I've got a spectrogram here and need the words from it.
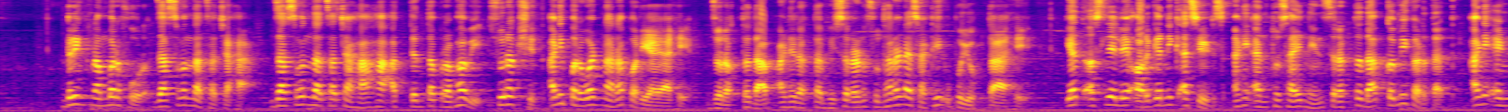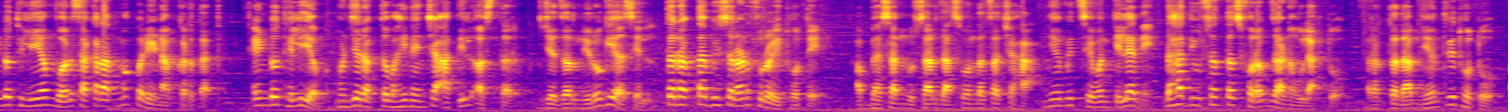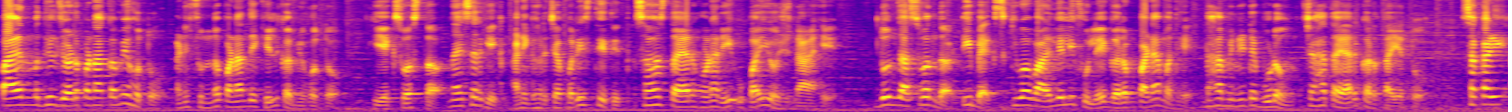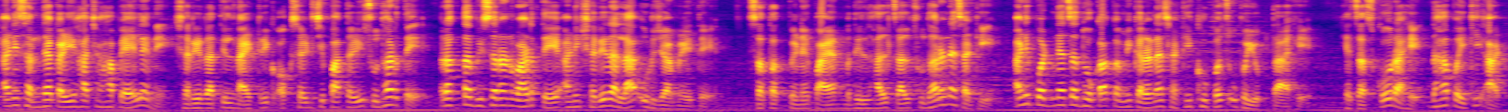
ड्रिंक नंबर फोर जास्वंदाचा चहा. जास्वंदाचा चहा हा अत्यंत प्रभावी सुरक्षित आणि परवडणारा पर्याय आहे. जो रक्तदाब आणि रक्ताभिसरण सुधारण्यासाठी उपयुक्त आहे. यात असलेले ऑर्गॅनिक ऍसिड्स आणि अँथोसायनिन्स रक्तदाब कमी करतात आणि एंडोथिलियमवर सकारात्मक परिणाम करतात. एंडोथेलियम म्हणजे रक्तवाहिन्यांच्या आतील अस्तर जे जर निरोगी असेल तर रक्ताभिसरण सुरळीत होते. अभ्यासांनुसार जास्वंदाचा चहा नियमित सेवन केल्याने दहा दिवसांतच फरक जाणवू लागतो. रक्तदाब नियंत्रित होतो पायांमधील जडपणा कमी होतो आणि सुन्नपणा देखील कमी होतो. ही एक स्वस्त नैसर्गिक आणि घरच्या परिस्थितीत सहज तयार होणारी उपाययोजना आहे. दोन जास्वंद टी बॅग्स किंवा वाळलेली फुले गरम पाण्यामध्ये दहा मिनिटे बुडवून चहा तयार करता येतो. सकाळी आणि संध्याकाळी हा चहा प्यायल्याने शरीरातील नायट्रिक ऑक्साईडची पातळी सुधारते रक्ताभिसरण वाढते आणि शरीराला ऊर्जा मिळते. सतत पिणे पायांमधील हालचाल सुधारण्यासाठी आणि पडण्याचा धोका कमी करण्यासाठी खूपच उपयुक्त आहे. ह्याचा स्कोर आहे दहापैकी आठ.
